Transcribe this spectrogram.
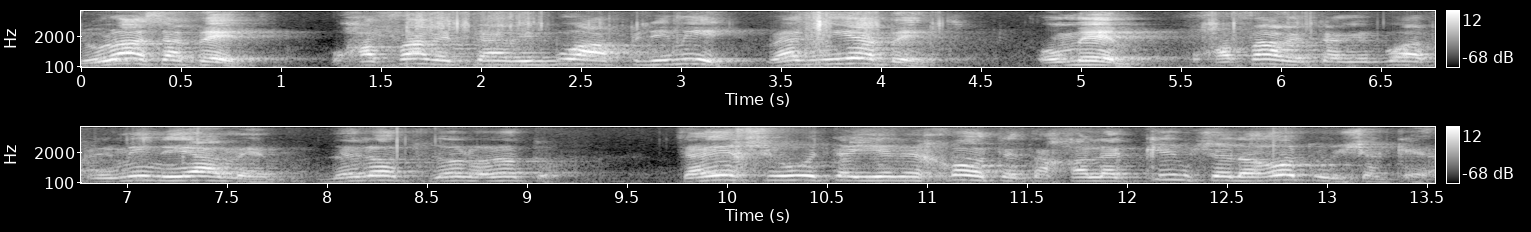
כי הוא לא עשה בית, הוא חפר את הריבוע הפנימי, ואז נהיה בית, או מם. הוא חפר את הריבוע הפנימי, נהיה מם. זה לא, לא, לא, לא טוב. צריך שהוא את הירחות, את החלקים של האות, הוא ישקע.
